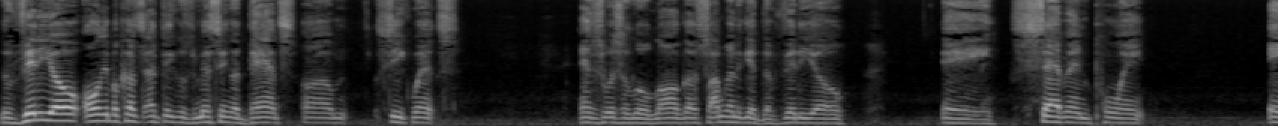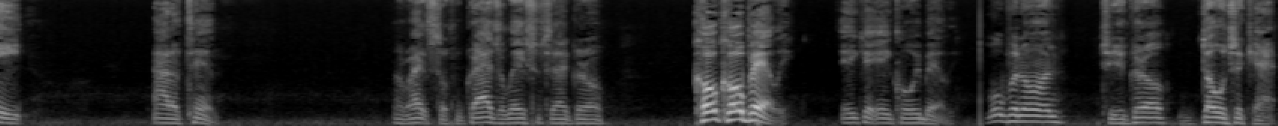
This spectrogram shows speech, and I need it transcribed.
The video, only because I think it was missing a dance um, sequence. And this was a little longer. So I'm going to give the video a 7.8 out of 10. All right, so congratulations to that girl, Coco Bailey, aka Chloe Bailey. Moving on to your girl, Doja Cat.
